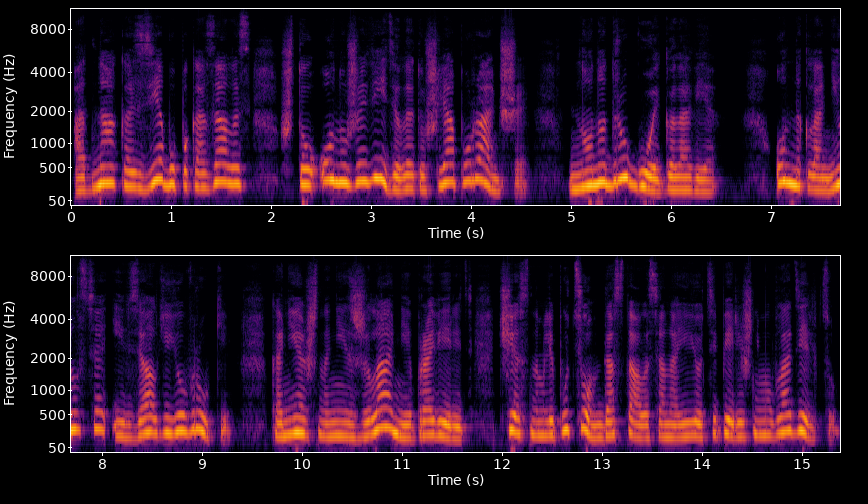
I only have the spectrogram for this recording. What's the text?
Однако Зебу показалось, что он уже видел эту шляпу раньше, но на другой голове. Он наклонился и взял ее в руки. Конечно, не из желания проверить, честным ли путем досталась она ее теперешнему владельцу.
